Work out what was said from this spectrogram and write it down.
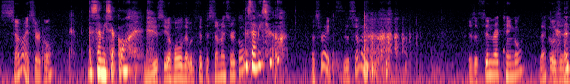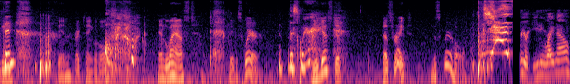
semicircle. The semicircle. Do you see a hole that would fit the semicircle? The semicircle. That's right. This is a semicircle. There's a thin rectangle. That goes in The the thin. thin rectangle hole. Oh my god. And last, we have a square. The square. You guessed it. That's right. The square hole. Yes. Whatever you're eating right now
